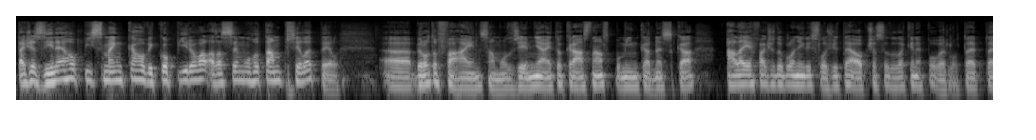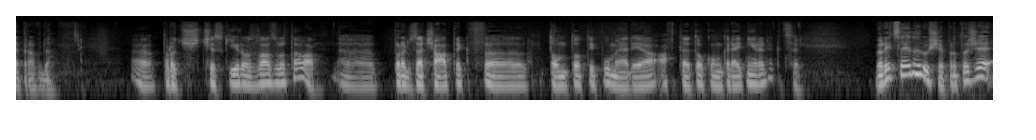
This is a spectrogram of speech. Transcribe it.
takže z jiného písmenka ho vykopíroval a zase mu ho tam přilepil. Eh, bylo to fajn samozřejmě a je to krásná vzpomínka dneska, ale je fakt, že to bylo někdy složité a občas se to taky nepovedlo. To je, to je pravda. Eh, proč Český rozhlas Vltava? Eh, proč začátek v tomto typu média a v této konkrétní redakci? Velice jednoduše, protože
